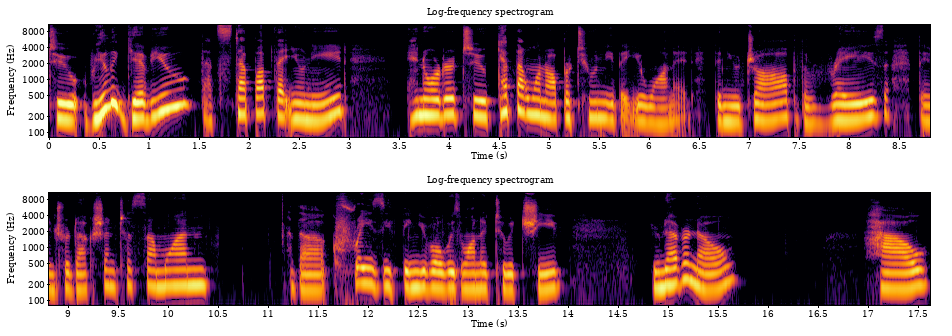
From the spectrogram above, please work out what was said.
to really give you that step up that you need in order to get that one opportunity that you wanted the new job, the raise, the introduction to someone, the crazy thing you've always wanted to achieve. You never know how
